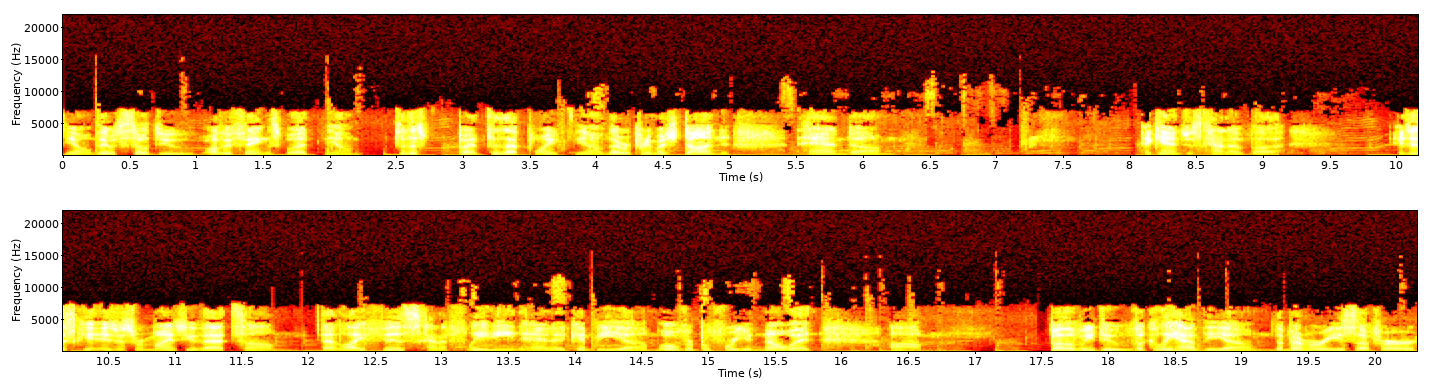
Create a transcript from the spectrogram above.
you know they would still do other things but you know to this but to that point you know they were pretty much done and um, again, just kind of uh, it just it just reminds you that um, that life is kind of fleeting and it can be um, over before you know it. Um, but we do luckily have the um, the memories of her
